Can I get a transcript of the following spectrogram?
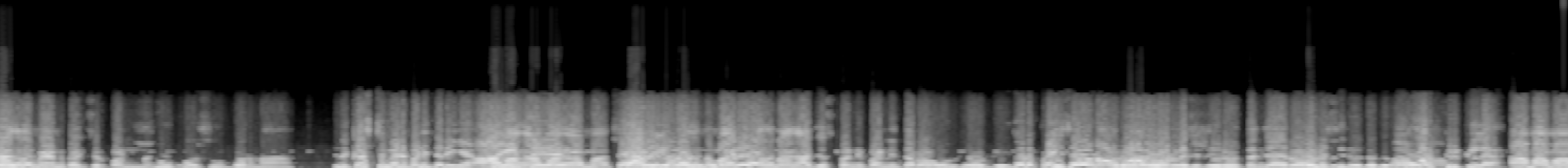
நாங்க தான் மேனுபேக்சர் பண்ணாங்க சூப்பர் சூப்பர்ண்ணா இது கஸ்டமைட் பண்ணி தரீங்க. ஆமாங்க ஆமாங்க ஆமா தேவைக்கு தகுந்த. மாதிரி அதை நாங்க அட்ஜஸ்ட் பண்ணி பண்ணி தரோம் ஓகே ஓகே இதோட பிரைஸ் எவ்வளவு வரும்? ஒரு லட்சத்தி இருபத்தஞ்சாயிரம் ஒரு வருது. இருபது ஆமா. ஒர்க் இருக்குல்ல? ஆமா ஆமா.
